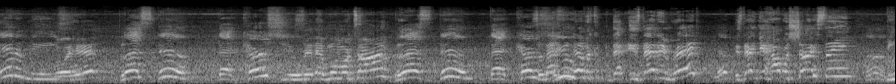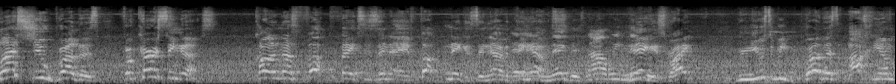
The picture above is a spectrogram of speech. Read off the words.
enemies. Go ahead. Bless them that curse you. Say that one more time. Bless them that curse So that's you. another, that, is that in red? Yep. Is that Yahweh Shai saying? Huh. Bless you, brothers, for cursing us. Calling us fuck faces and, and fuck niggas and everything and, and else. niggas. Now we niggas. Niggas, right? We used to be brothers, Achim,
